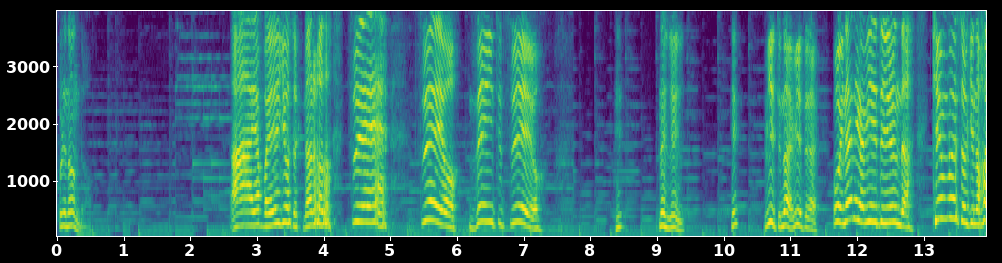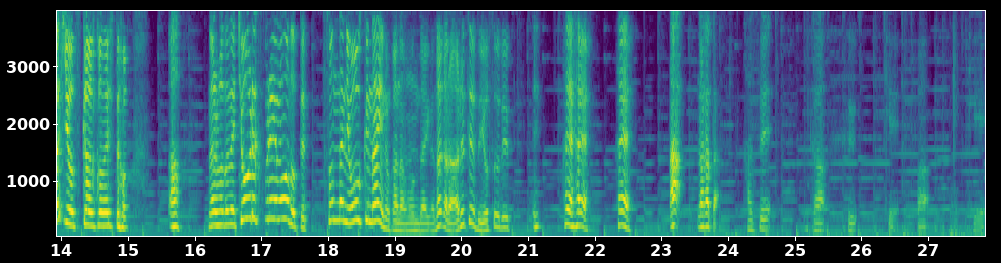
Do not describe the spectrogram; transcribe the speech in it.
これなんだ？あーやっぱ営業職。なるほど。強え。強えよ。全員一強えよ。え？何何？え？見えてない見えてない。おい何が見えているんだ。見聞色機の覇気を使うこの人。あなるほどね。協力プレイモードってそんなに多くないのかな問題が。だからある程度予想でえ？早い早い。早い。あなかった。風が吹けばけや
